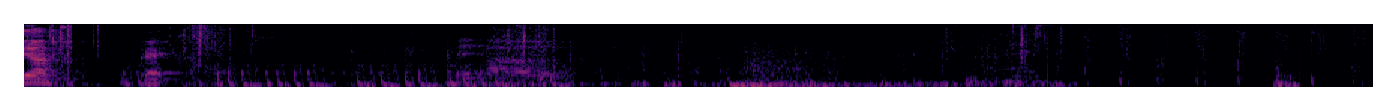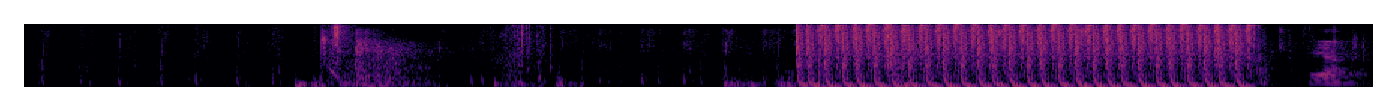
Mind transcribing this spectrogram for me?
Yeah. Ok. Lên bờ yeah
